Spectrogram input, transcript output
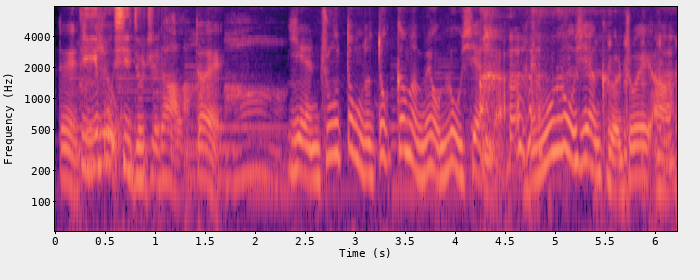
对，第一部戏就知道了。对，哦，眼珠动的都根本没有路线的，无路线可追啊。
